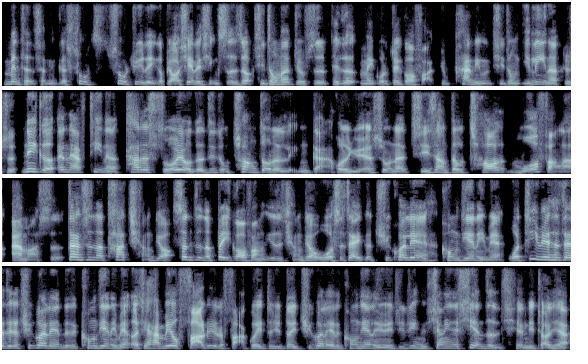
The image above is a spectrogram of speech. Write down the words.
mint 成一个数数据的一个表现的形式的时候，其中呢就是这个美国的最高法就判定了其中一例呢，就是那个 NFT 呢，它的所有的这种创作的灵感或者元素呢，实际上都超模仿了爱马仕，但是呢，他强调，甚至呢，被告方一直强调，我是在一个区块链空间里面，我即便是在这个区块链的空间里面，而且还没有法律的法规对对区块链的空间领域去进行。相应的限制的前提条件下，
